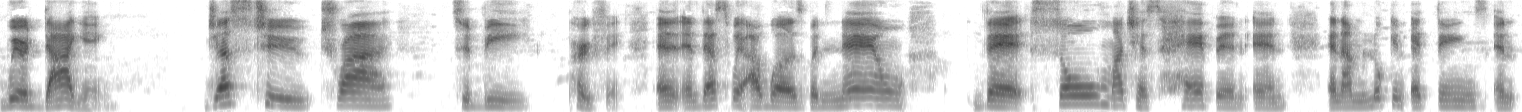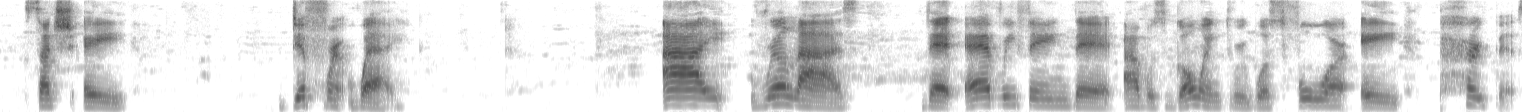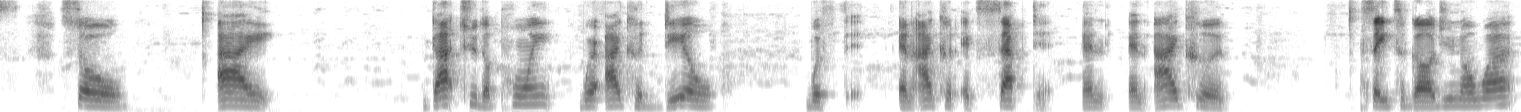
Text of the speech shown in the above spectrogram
we're dying just to try to be perfect. And and that's where I was. But now that so much has happened and and I'm looking at things in such a different way. I realized that everything that I was going through was for a purpose. So I got to the point where I could deal with it and I could accept it and and I could say to God, you know what?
